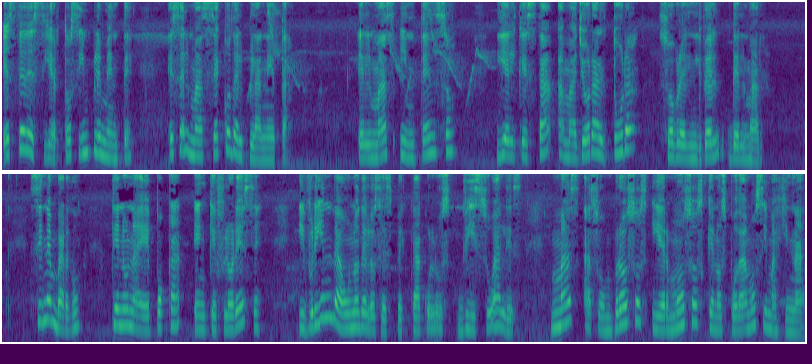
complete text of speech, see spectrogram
Este desierto simplemente es el más seco del planeta, el más intenso y el que está a mayor altura sobre el nivel del mar. Sin embargo, tiene una época en que florece y brinda uno de los espectáculos visuales más asombrosos y hermosos que nos podamos imaginar,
